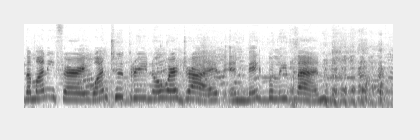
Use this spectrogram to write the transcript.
the Money Fairy 123 Nowhere Drive in Make Believe Land.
